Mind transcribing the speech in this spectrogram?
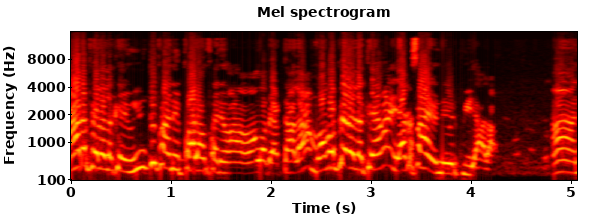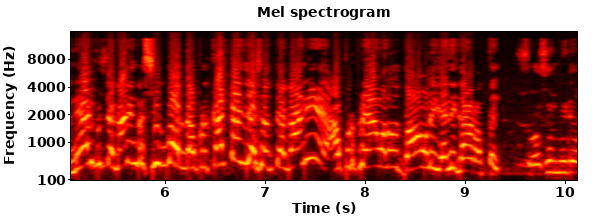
ఆడపిల్లలకేమో ఇంటి పని పొలం పని వంగ పెట్టాలా మగ పిల్లలకేమో ఎగసాయం నేర్పియాలా నేర్పిస్తే కానీ ఇంకా సిగ్గుద్దు అప్పుడు కట్టం చేసి వస్తే కానీ అప్పుడు ప్రేమలు దోమలు ఇవన్నీ కానొస్తాయి సోషల్ మీడియా.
